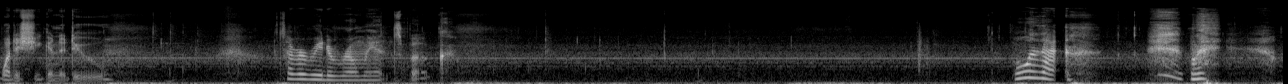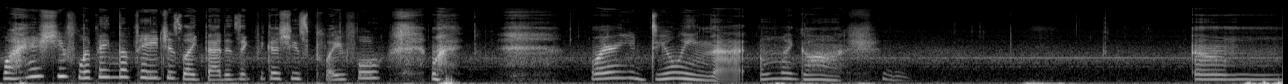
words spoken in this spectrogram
what is she gonna do? Let's have her read a romance book. What was that? Why is she flipping the pages like that? Is it because she's playful? Why, why are you doing that? Oh my gosh. Um.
